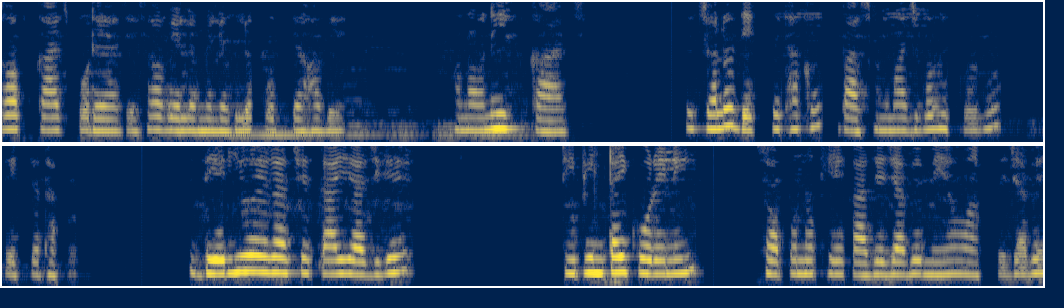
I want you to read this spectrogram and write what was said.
সব কাজ পড়ে আছে, সব এলোমেলোগুলো করতে হবে। এখন অনেক কাজ। তো চলো দেখতে থাকো, বাসন মাজবো করব, দেখতে থাকো। দেরি হয়ে গেছে, তাই আজকে টিফিনটাই করে নিই। স্বপনও খেয়ে কাজে যাবে, মেয়েও আঁকতে যাবে।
